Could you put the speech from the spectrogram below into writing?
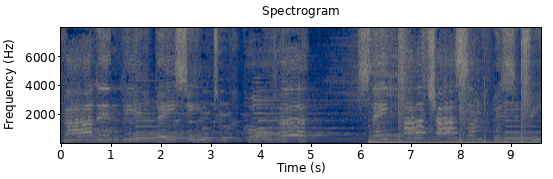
violently. They seem to hold her. Snake, I try some wizardry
